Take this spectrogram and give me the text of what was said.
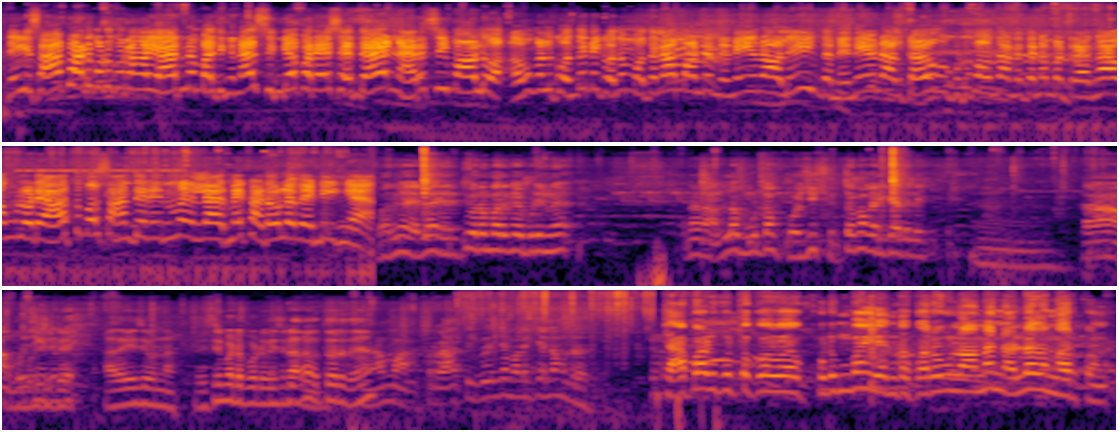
இன்னைக்கு சாப்பாடு கொடுக்குறவங்க யாருன்னு பாத்தீங்கன்னா சிங்கப்பூரை சேர்ந்த நரசிம்மாலு அவங்களுக்கு வந்து இன்னைக்கு வந்து முதலாம் ஆண்டு நினைவு நாள். இந்த நினைவு நாளுக்காக அவங்க குடும்பம் வந்து அன்னதானம் பண்றாங்க. அவங்களோட ஆத்மா சாந்தி அடையணும்னு எல்லாருமே கடவுளை வேண்டிங்க பாருங்க எல்லாம் எரிச்சு வர பாருங்க எப்படின்னு. நல்ல மூட்டம் கொசி சுத்தமாக கிடைக்காது இன்னைக்கு. அதை வீசி விடணும் விசிறி மட்டும் போட்டு வீசினா தான் ஒத்து வருது ஆமாம் ராத்திரி பெஞ்ச மலைக்கு என்ன பண்ணுறது சாப்பாடு கொடுத்த குடும்பம் எந்த குறவும் இல்லாமல் நல்லதமாக இருக்கணும்.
